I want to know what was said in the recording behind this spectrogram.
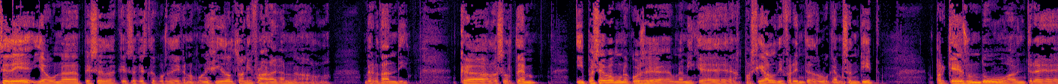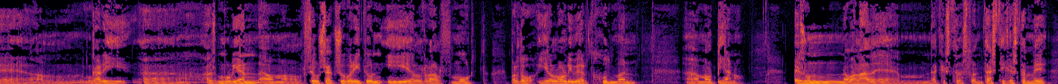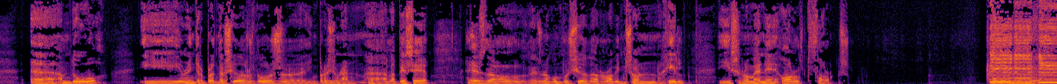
CD, hi ha una peça d'aquesta que us deia que no coneixia, del Tony Flanagan, el Verdandi, que la saltem, i passem a una cosa una mica especial, diferent de lo que hem sentit, perquè és un duo entre el Gary eh, Esmolian amb el seu saxo baríton i el Ralph Murt, perdó, i l'Oliver Hoodman amb el piano. És una balada d'aquestes fantàstiques també, eh, amb duo, i una interpretació dels dos eh, impressionant. Eh, la peça és, del, és una composició de Robinson Hill i s'anomena Old Folks. Mm-hmm.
